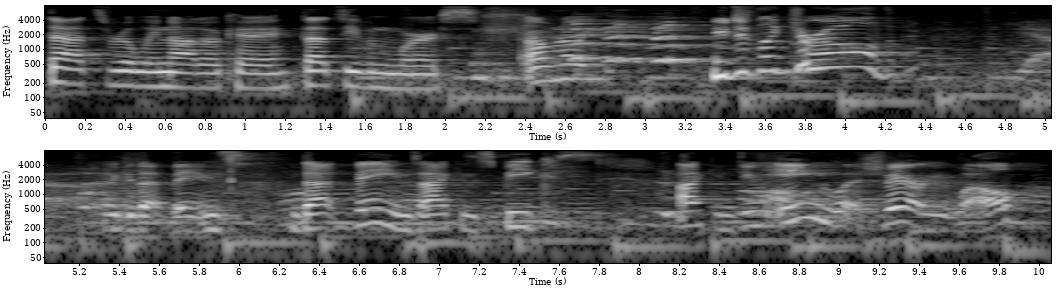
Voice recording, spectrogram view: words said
That's really not okay. That's even worse. Oh no, you, you just like drooled! Yeah. Look at that veins. That veins, I can speak. I can do English very well.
